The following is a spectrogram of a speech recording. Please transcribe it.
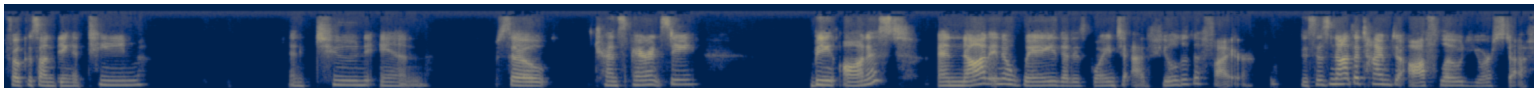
Focus on being a team and tune in. So, transparency, being honest and not in a way that is going to add fuel to the fire. This is not the time to offload your stuff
